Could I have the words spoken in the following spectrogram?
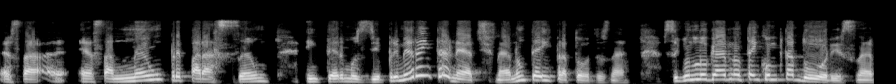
Essa, essa não preparação em termos de, primeiro, a internet, né? Não tem para todos, né? Segundo lugar, não tem computadores, né?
